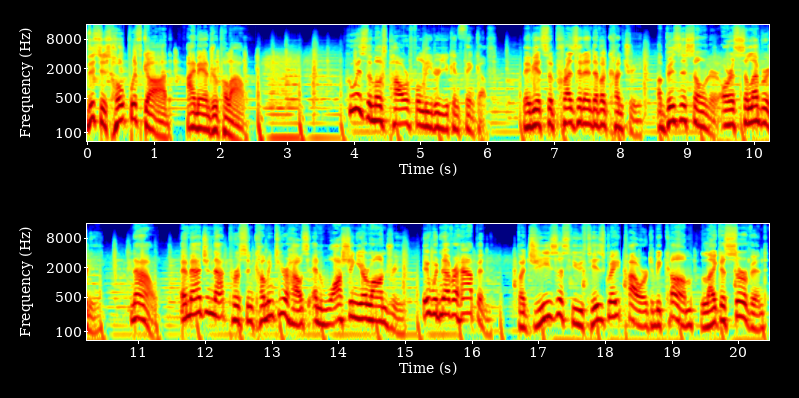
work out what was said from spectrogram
This is Hope with God. I'm Andrew Palau. Who is the most powerful leader you can think of? Maybe it's the president of a country, a business owner, or a celebrity. Now, imagine that person coming to your house and washing your laundry. It would never happen. But Jesus used his great power to become like a servant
